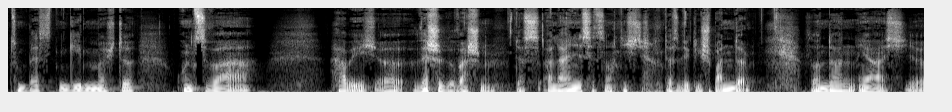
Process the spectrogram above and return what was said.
zum Besten geben möchte. Und zwar habe ich äh, Wäsche gewaschen. Das alleine ist jetzt noch nicht das wirklich Spannende, sondern ja, ich äh,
